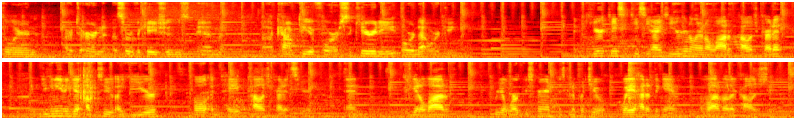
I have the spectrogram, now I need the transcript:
to learn or to earn certifications in uh, CompTIA for security or networking. Here at KCTC IT, you're going to learn a lot of college credit. You can even get up to a year full and paid college credits here. And you get a lot of real work experience. It's going to put you way ahead of the game of a lot of other college students.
